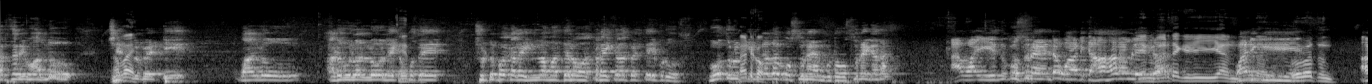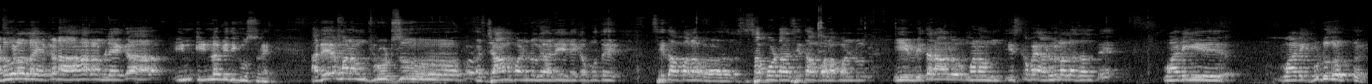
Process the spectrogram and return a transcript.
నర్సరీ వాళ్ళు చెట్లు పెట్టి వాళ్ళు అడవులలో లేకపోతే చుట్టుపక్కల ఇళ్ళ మధ్యలో అక్కడ ఇక్కడ పెడితే ఇప్పుడు కోతులు. ఇళ్ళలోకి వస్తున్నాయి అనుకుంటా. వస్తున్నాయి కదా? అవి ఎందుకు వస్తున్నాయంటే వాటికి ఆహారం లేక పోతుంది అడవులలో ఎక్కడ ఆహారం లేక ఇండ్ల మీదకి వస్తున్నాయి. అదే మనం ఫ్రూట్స్ జామ పండ్లు కానీ లేకపోతే సీతాఫల సపోటా సీతాఫల పండ్లు ఈ విత్తనాలు మనం తీసుకుపోయి అడవులలో చల్లితే వాటికి వాటికి ఫుడ్ దొరుకుతుంది.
